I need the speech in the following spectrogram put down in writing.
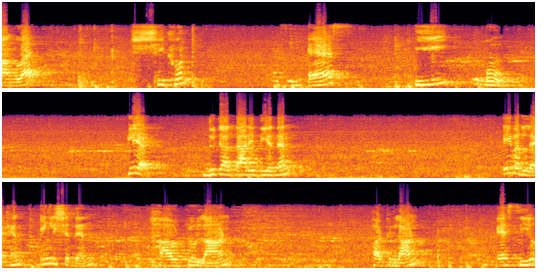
বাংলায় শিখুন। এস ই ও ক্লিয়ার দুইটা দাড়ি দিয়ে দেন। এইবার লেখেন ইংলিশে দেন how to learn how to learn এসিও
